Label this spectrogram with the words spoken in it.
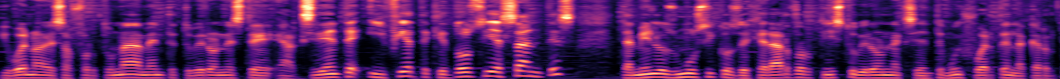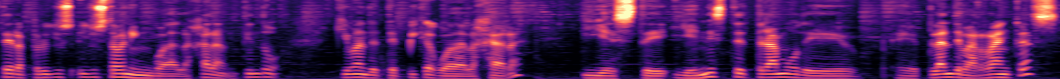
y bueno, desafortunadamente tuvieron este accidente. Y fíjate que dos días antes también los músicos de Gerardo Ortiz tuvieron un accidente muy fuerte en la carretera, pero ellos, ellos estaban en Guadalajara, entiendo que iban de Tepic a Guadalajara y este y en este tramo de eh, Plan de Barrancas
